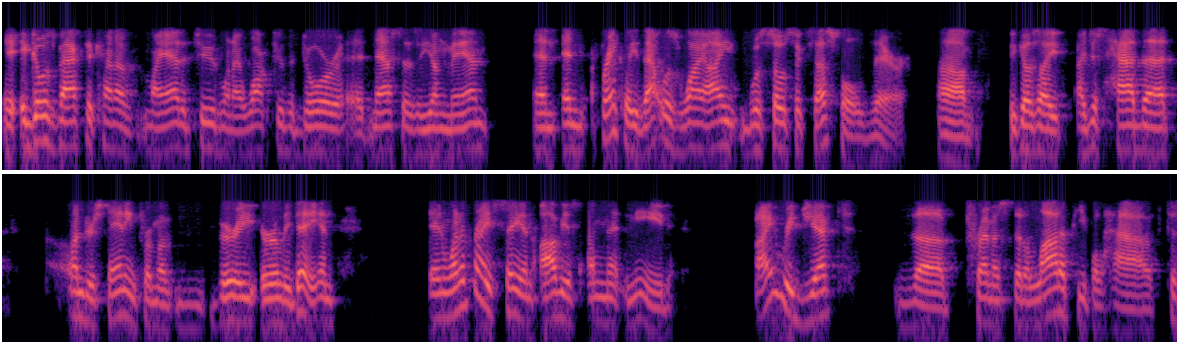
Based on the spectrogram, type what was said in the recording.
It, it goes back to kind of my attitude when I walked through the door at NASA as a young man. And, and frankly, that was why I was so successful there. Um, because I, I just had that understanding from a very early day. And, and whenever I say an obvious unmet need, I reject the premise that a lot of people have to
